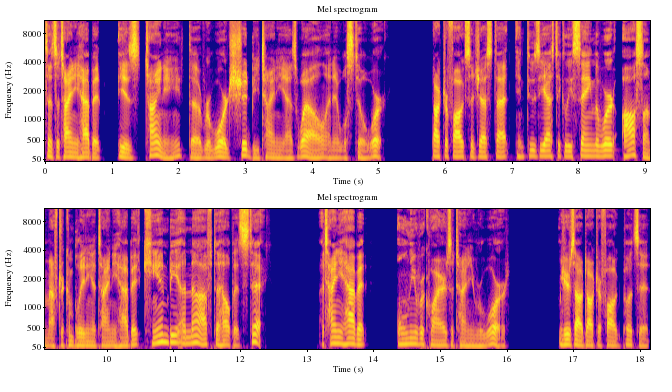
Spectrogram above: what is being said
Since a tiny habit is tiny, the reward should be tiny as well, and it will still work. Dr. Fogg suggests that enthusiastically saying the word awesome after completing a tiny habit can be enough to help it stick. A tiny habit only requires a tiny reward. Here's how Dr. Fogg puts it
